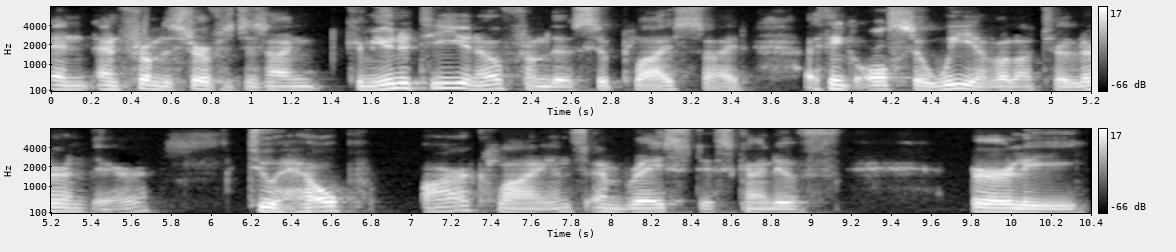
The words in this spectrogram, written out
and and from the service design community you know from the supply side i think also we have a lot to learn there to help our clients embrace this kind of early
